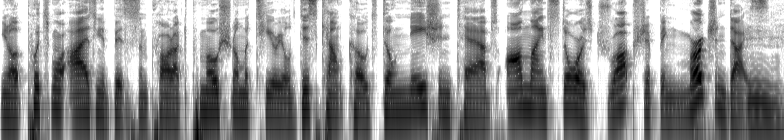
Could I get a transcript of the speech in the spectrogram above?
You know, it puts more eyes on your business and product, promotional material, discount codes, donation tabs, online stores, drop shipping, merchandise. Mm.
